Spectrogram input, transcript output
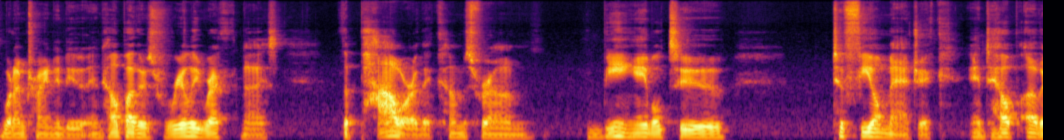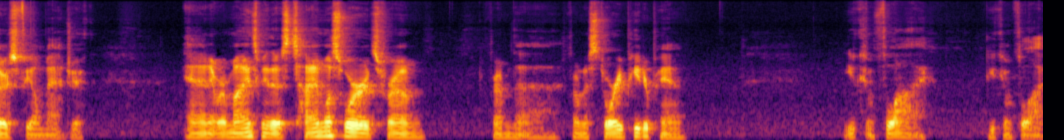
what I'm trying to do and help others really recognize the power that comes from being able to to feel magic and to help others feel magic. And it reminds me of those timeless words from from the from the story Peter Pan. You can fly. You can fly.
